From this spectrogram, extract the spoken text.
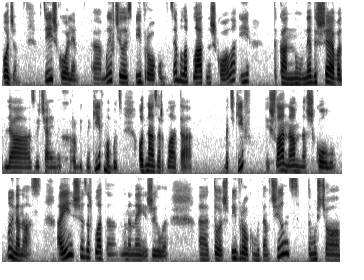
Отже, в цій школі е, ми вчились півроку. Це була платна школа і така ну не дешева для звичайних робітників, мабуть, одна зарплата батьків йшла нам на школу, ну і на нас. А інша зарплата ми на неї жили. Е, Тож півроку ми там вчились, тому що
